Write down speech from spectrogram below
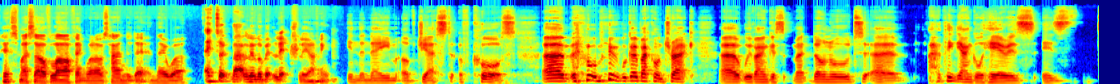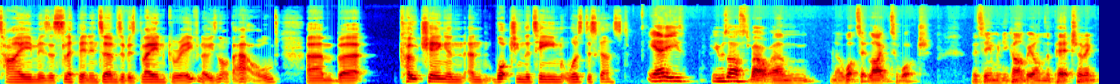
piss myself laughing when I was handed it, and they were they took that a little bit literally. I think. in the name of jest, of course. Um, we'll, move, we'll go back on track uh, with Angus MacDonald. Uh, I think the angle here is is time is a slip in in terms of his playing career, even though he's not that old. Um, but coaching and, and watching the team was discussed. Yeah, he he was asked about um, you know, what's it like to watch the team when you can't be on the pitch. I think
